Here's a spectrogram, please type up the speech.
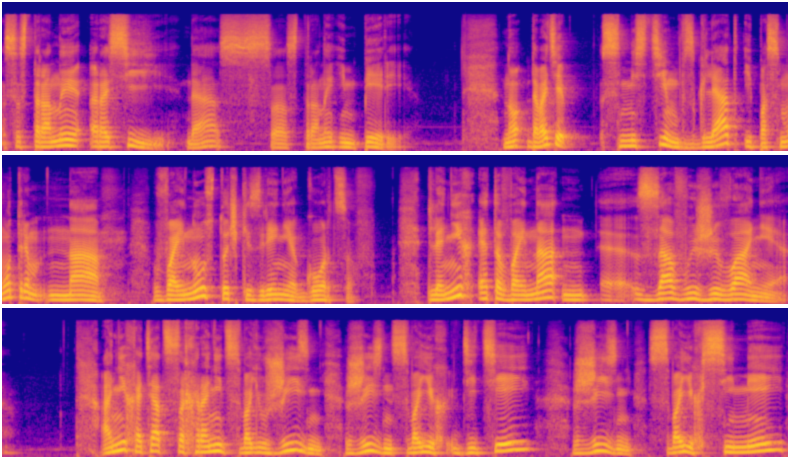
со стороны России, да, со стороны империи. Но давайте сместим взгляд и посмотрим на войну с точки зрения горцев. Для них это война э, за выживание. Они хотят сохранить свою жизнь, жизнь своих детей, жизнь своих семей,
